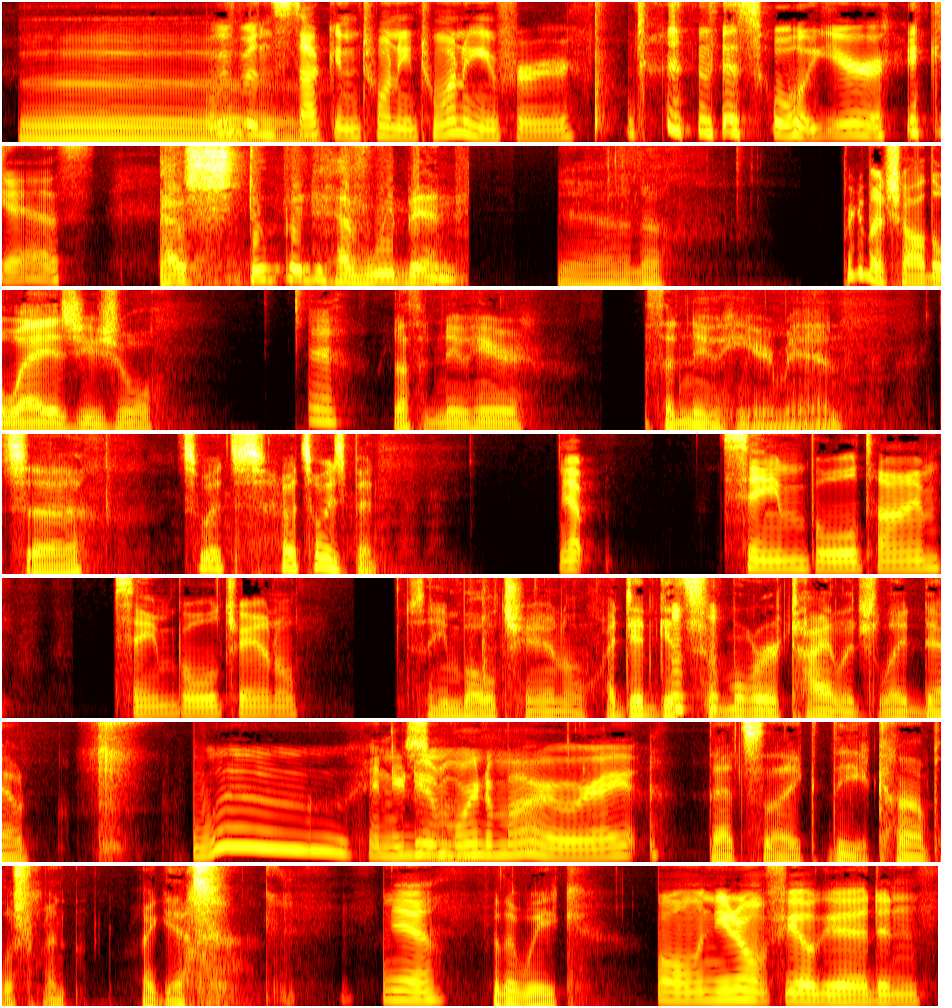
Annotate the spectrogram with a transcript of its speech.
Uh, We've been stuck in 2020 for this whole year, I guess. How stupid have we been? Yeah, I don't know. Pretty much all the way as usual. Yeah. Nothing new here. Nothing new here, man. It's uh, so it's what's how it's always been. Yep. Same bowl time, same bowl channel. Same bowl channel. I did get some more tillage laid down. Woo! And you're doing So- more tomorrow, right? That's like the accomplishment, I guess, Yeah. for the week. Well, when you don't feel good and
